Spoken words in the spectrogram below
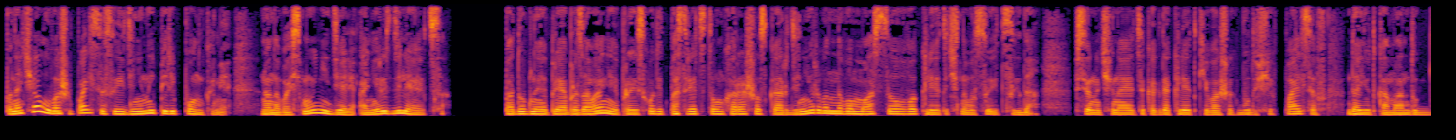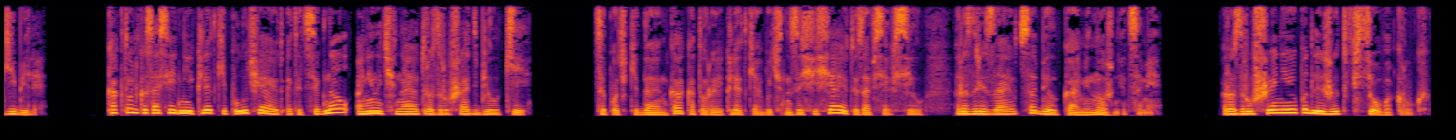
Поначалу ваши пальцы соединены перепонками, но на восьмой неделе они разделяются. Подобное преобразование происходит посредством хорошо скоординированного массового клеточного суицида. Все начинается, когда клетки ваших будущих пальцев дают команду к гибели. Как только соседние клетки получают этот сигнал, они начинают разрушать белки. Цепочки ДНК, которые клетки обычно защищают изо всех сил, разрезаются белками-ножницами. Разрушению подлежит все вокруг.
